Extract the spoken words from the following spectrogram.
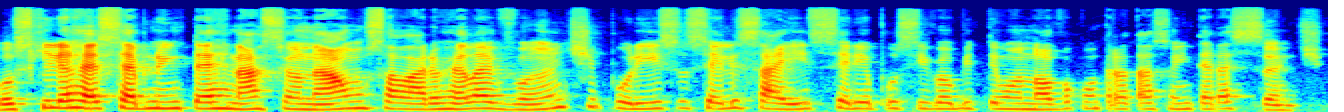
Bosquilha recebe no Internacional um salário relevante, por isso, se ele saísse, seria possível obter uma nova contratação interessante.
